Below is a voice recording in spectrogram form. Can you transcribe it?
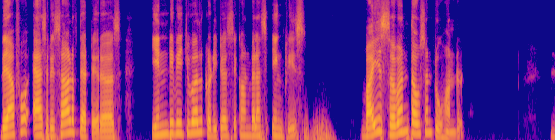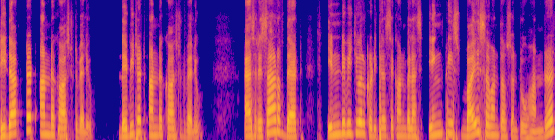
Therefore, as a result of that errors, individual creditors account balance increase by 7,200. Deducted under casted value, debited under casted value. As a result of that, individual creditors account balance increased by 7,200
